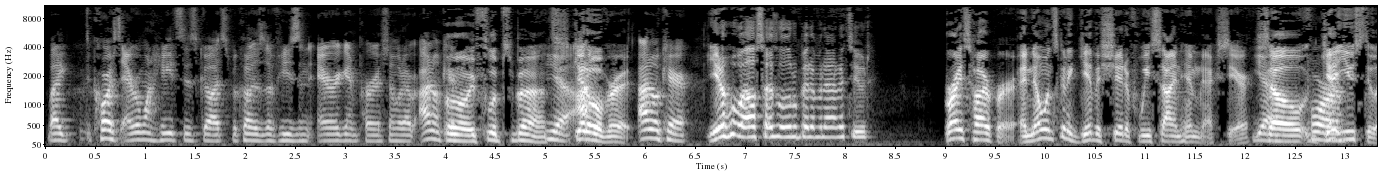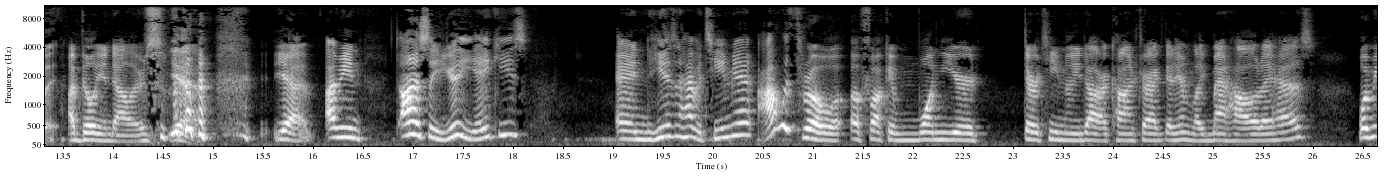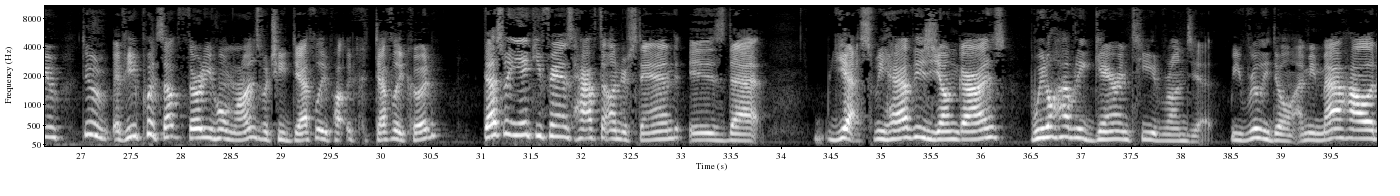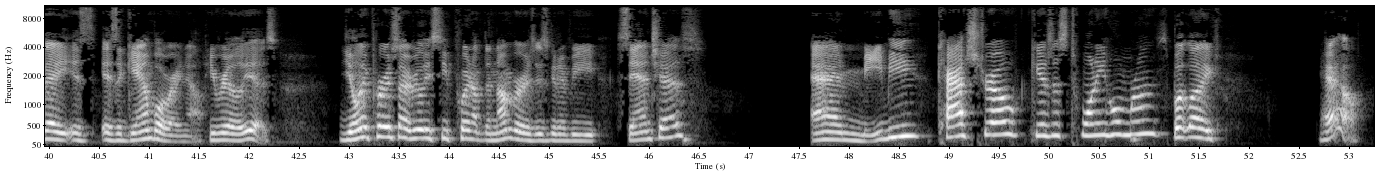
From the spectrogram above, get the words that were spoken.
Like, of course, everyone hates his guts because of he's an arrogant person, whatever. I don't care. Oh, he flips bats. Yeah, get I- over it. I don't care. You know who else has a little bit of an attitude? Bryce Harper, and no one's going to give a shit if we sign him next year. Yeah, so get used to it. a billion dollars. Yeah. yeah. I mean, honestly, you're the Yankees, and he doesn't have a team yet. I would throw a, a fucking one year, thirteen million dollar contract at him like Matt Holliday has. Well, I mean, dude, if he puts up thirty home runs, which he definitely definitely could, that's what Yankee fans have to understand is that yes, we have these young guys. We don't have any guaranteed runs yet. We really don't. I mean, Matt Holliday is is a gamble right now. He really is. The only person I really see putting up the numbers is going to be Sanchez, and maybe Castro gives us twenty home runs. But like, hell,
